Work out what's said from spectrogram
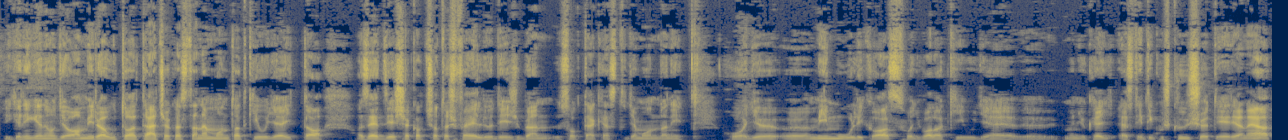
Igen, igen, hogy amire utaltál, csak aztán nem mondtad ki, ugye itt a, az edzése kapcsolatos fejlődésben szokták ezt ugye mondani, hogy ö, mi múlik az, hogy valaki ugye ö, mondjuk egy esztétikus külsőt érjen el,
